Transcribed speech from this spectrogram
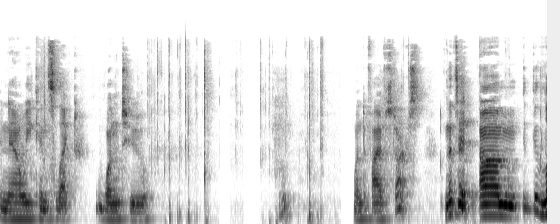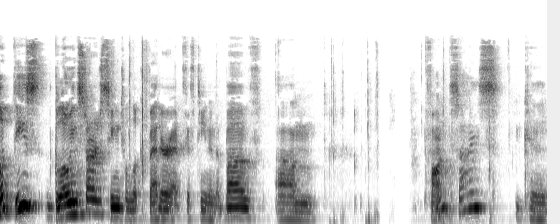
now we can select one to one to five stars. And that's it. Um, look, these glowing stars seem to look better at 15 and above. Um, font size, you can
